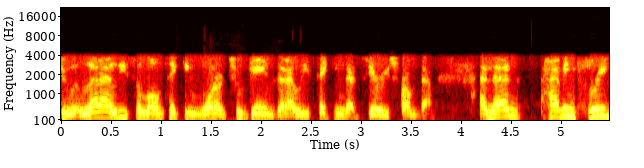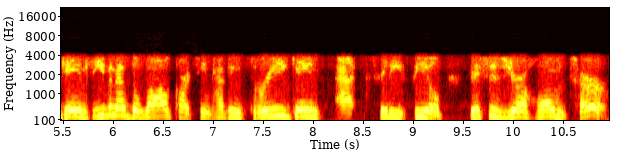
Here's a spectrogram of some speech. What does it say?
to, let at least alone taking one or two games and at least taking that series from them. And then having three games, even as the wild card team, having three games at Citi Field. This is your home turf.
